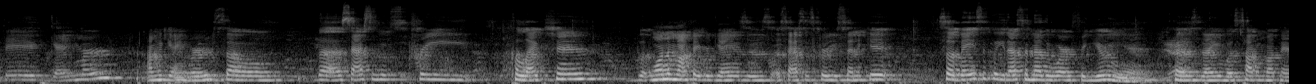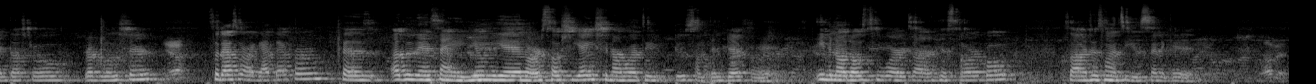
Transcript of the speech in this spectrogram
big gamer. I'm a gamer. So the Assassin's Creed collection, but one of my favorite games is Assassin's Creed Syndicate. So basically, that's another word for union because they was talking about the Industrial Revolution. Yeah. So that's where I got that from. Because other than saying union or association, I wanted to do something different, even though those two words are historical. So I just wanted to use syndicate. Love it.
